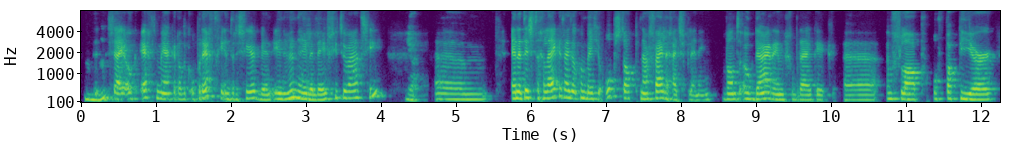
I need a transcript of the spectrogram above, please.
Mm-hmm. Zij ook echt merken dat ik oprecht geïnteresseerd ben in hun hele leefsituatie. Ja. Um, en het is tegelijkertijd ook een beetje opstap naar veiligheidsplanning. Want ook daarin gebruik ik uh, een flap of papier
